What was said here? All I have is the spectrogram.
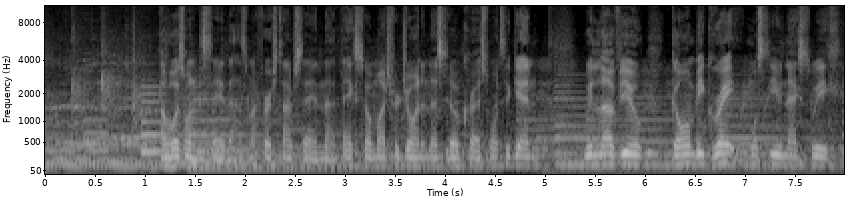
I've always wanted to say that. It's my first time saying that. Thanks so much for joining us, Hillcrest. Once again, we love you. Go and be great, we'll see you next week.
